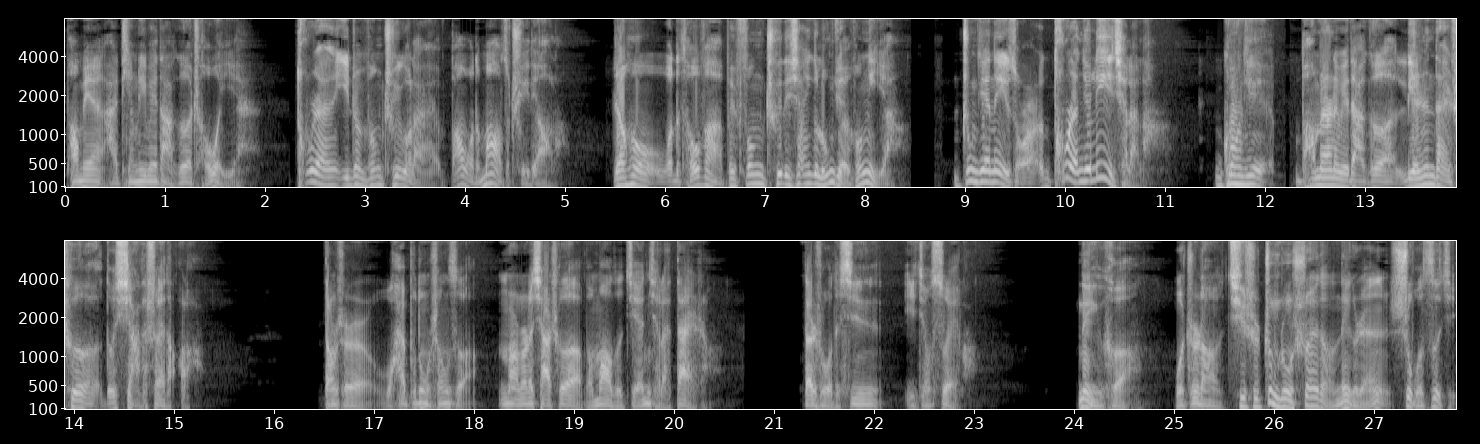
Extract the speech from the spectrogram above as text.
旁边还停了一位大哥，瞅我一眼。突然一阵风吹过来，把我的帽子吹掉了，然后我的头发被风吹得像一个龙卷风一样，中间那一撮突然就立起来了。咣叽，旁边那位大哥连人带车都吓得摔倒了。当时我还不动声色，慢慢的下车，把帽子捡起来戴上，但是我的心已经碎了。那一刻。我知道，其实重重摔倒的那个人是我自己。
